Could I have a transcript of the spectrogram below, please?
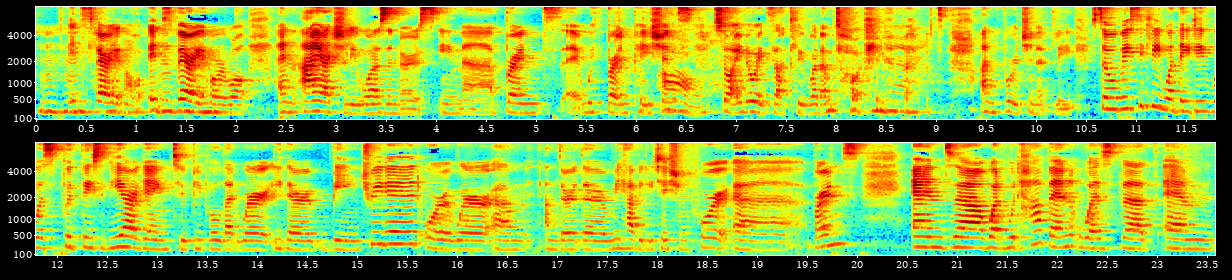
mm-hmm. it's very it's mm-hmm. very horrible. And I actually was a nurse in uh, burned uh, with burned patients, oh. so I know exactly what I'm talking yeah. about. Unfortunately, so basically what they did was put this VR game to people that were either being treated or were um, under the rehabilitation for uh, burns, and uh, what would happen was that. Um,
